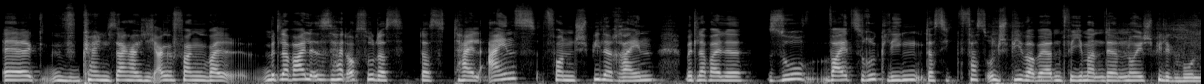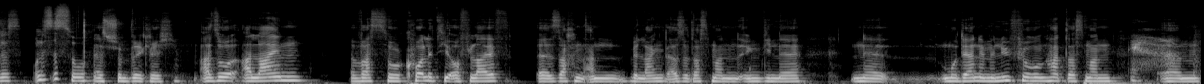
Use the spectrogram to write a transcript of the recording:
Äh, kann ich nicht sagen, habe ich nicht angefangen, weil mittlerweile ist es halt auch so, dass, dass Teil 1 von Spielereien mittlerweile so weit zurückliegen, dass sie fast unspielbar werden für jemanden, der neue Spiele gewohnt ist. Und es ist so. Das stimmt wirklich. Also allein was so Quality of Life äh, Sachen anbelangt, also dass man irgendwie eine, eine moderne Menüführung hat, dass man ähm,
